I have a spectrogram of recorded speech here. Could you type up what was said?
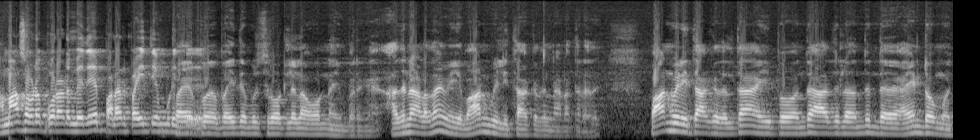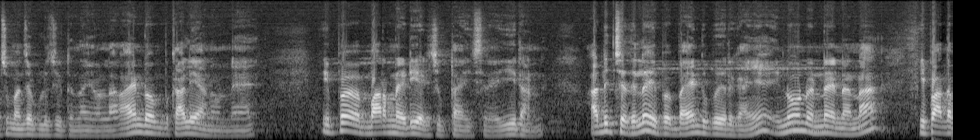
ஹமாஸோட போராடும் போதே பலர் பைத்தியம் முடிச்சு பைத்தியம் பிடிச்சி ரோட்லலாம் ஓடினாங்க பாருங்க. அதனால தான் இவங்க வான்வெளி தாக்குதல் நடத்துறது. வான்வெளி தாக்குதல் தான் இப்போ வந்து அதில் வந்து இந்த அயன்டோம் வச்சு மஞ்சள் குளிச்சுட்டு இருந்தாங்க இவ்வளோ அயன்டோம் காலியான உடனே இப்போ மரண அடி அடிச்சு விட்டான் இஸ்ரேல் ஈரான். அடித்ததில் இப்போ பயந்து போயிருக்காங்க. இன்னொன்று என்ன என்னென்னா இப்போ அந்த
